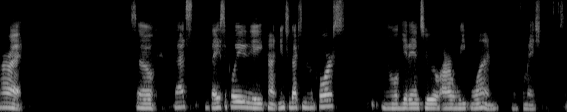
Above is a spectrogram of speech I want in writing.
All right. So that's basically the kind of introduction to the course. And we'll get into our week one information. So,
